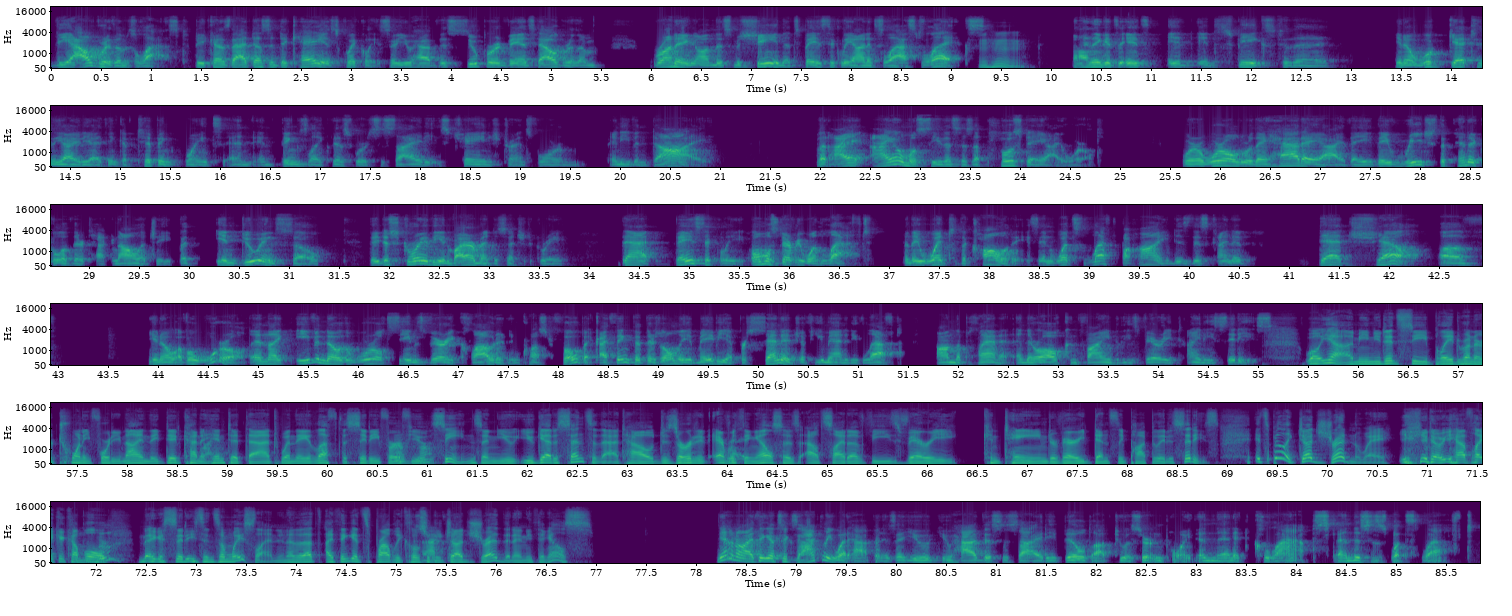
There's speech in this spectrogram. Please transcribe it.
the algorithms last because that doesn't decay as quickly. So you have this super advanced algorithm running on this machine that's basically on its last legs. Mm-hmm. And I think it's it's it it speaks to the you know, we'll get to the idea, I think, of tipping points and, and things like this where societies change, transform, and even die. But I, I almost see this as a post AI world, where a world where they had AI, they, they reached the pinnacle of their technology, but in doing so, they destroyed the environment to such a degree that basically almost everyone left and they went to the colonies. And what's left behind is this kind of dead shell of you know, of a world. And like, even though the world seems very clouded and claustrophobic, I think that there's only maybe a percentage of humanity left on the planet and they're all confined to these very tiny cities. Well, yeah, I mean, you did see Blade Runner 2049. They did kind of right. hint at that when they left the city for uh-huh. a few of the uh-huh. scenes and you you get a sense of that how deserted everything right. else is outside of these very contained or very densely populated cities. It's a bit like Judge Dredd in a way. You know, you have like a couple mm-hmm. mega cities in some wasteland. And that I think it's probably closer exactly. to Judge Dredd than anything else. Yeah, no, I think that's exactly what happened is that you you had this society build up to a certain point and then it collapsed and this is what's left.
